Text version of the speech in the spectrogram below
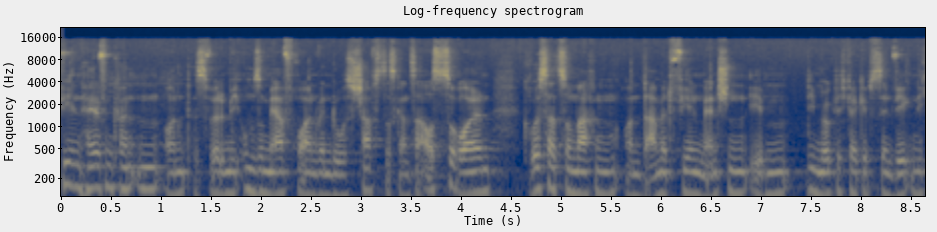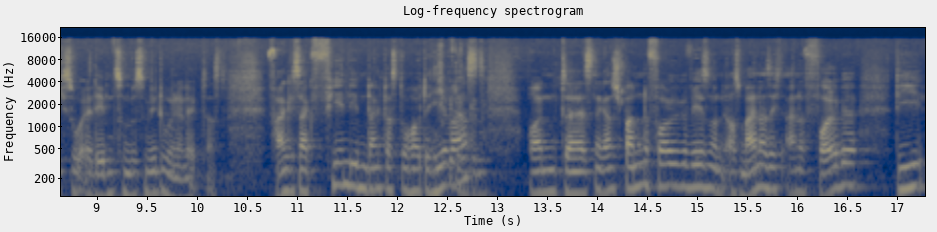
vielen helfen könnten. Und es würde mich umso mehr freuen, wenn du es schaffst, das Ganze auszurollen, größer zu machen und damit vielen Menschen eben die Möglichkeit gibst, den Weg nicht so erleben zu müssen, wie du ihn erlebt hast. Frank, ich sage vielen lieben Dank, dass du heute hier warst. mich. Und äh, es ist eine ganz spannende Folge gewesen und aus meiner Sicht eine Folge, die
